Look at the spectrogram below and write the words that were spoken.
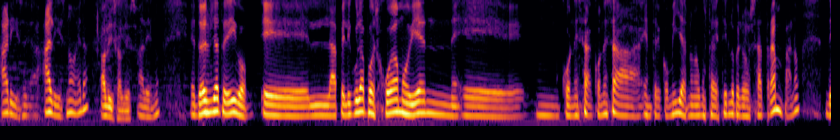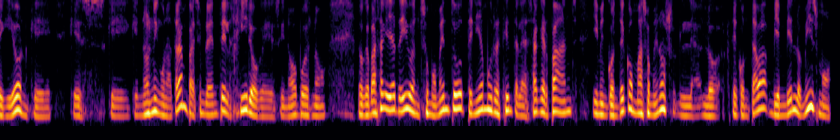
Aris, Alice, ¿no? ¿Era? Alice, Alice. Alice, ¿no? Entonces ya te digo, eh, la película pues juega muy bien eh, mm, con esa, con esa entre comillas, no me gusta decirlo, pero esa trampa, ¿no? De guion que, que es que, que no es ninguna trampa, es simplemente el giro que si no pues no. Lo que pasa que ya te digo, en su momento tenía muy reciente la de Sucker Punch y me encontré con más o menos la- lo, te contaba bien bien lo mismo.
